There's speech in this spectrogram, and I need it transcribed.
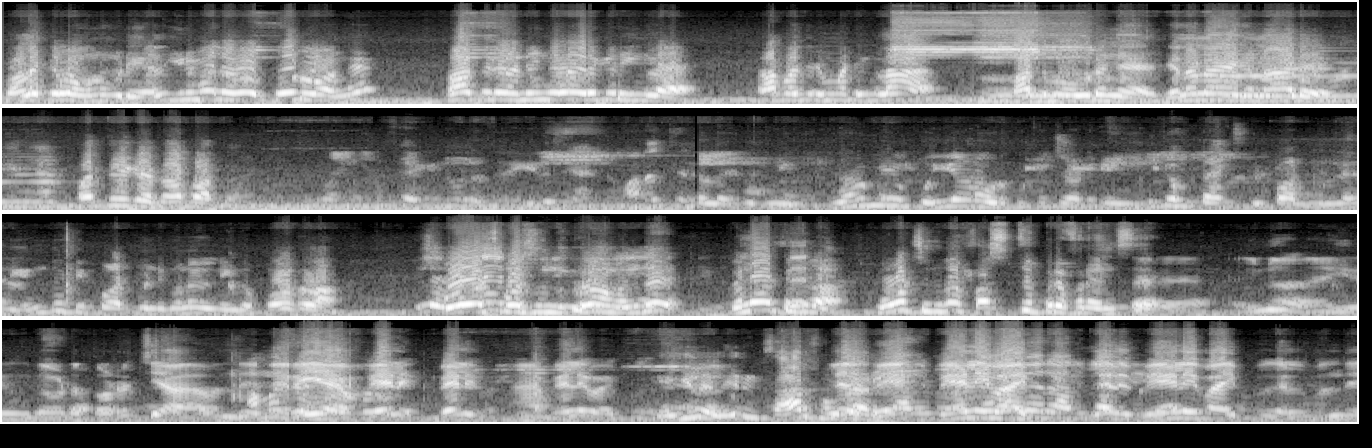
வழக்கெல்லாம் ஒண்ணும் கிடையாது. இனிமேல் ஏதாவது போடுவாங்க. பாத்துக்கலாம் நீங்க எல்லாம் இருக்கிறீங்களா. காப்பாத்திட மாட்டீங்களா? பாத்துக்க விடுங்க. ஜனநாயக நாடு. பத்திரிக்கை காப்பாத்தும். முழுமையும் பொய்யான ஒரு குற்றச்சாட்டு இன்கம் டேக்ஸ் டிபார்ட்மெண்ட்ல இருந்து எந்த டிபார்ட்மெண்ட்டுக்கு வேணாலும் நீங்க போகலாம். ஸ்போர்ட்ஸ் பர்சனுக்கு தான் வந்து விளையாட்டுக்கு தான் ஸ்போர்ட்ஸுக்கு தான் ஃபர்ஸ்ட் ப்ரிஃபரன்ஸ் இன்னும் இது- இதோட தொடர்ச்சியா வந்து நிறைய வேலை வேலை வேலை வாய்ப்பு இல்ல இருக்கு சார் இல்ல சொல்றாரு. வே- வேலை வாய்ப்பு இல்ல இல்ல வேலை வாய்ப்புகள் வந்து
